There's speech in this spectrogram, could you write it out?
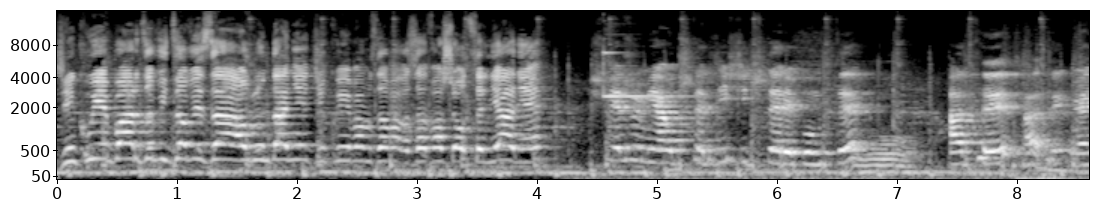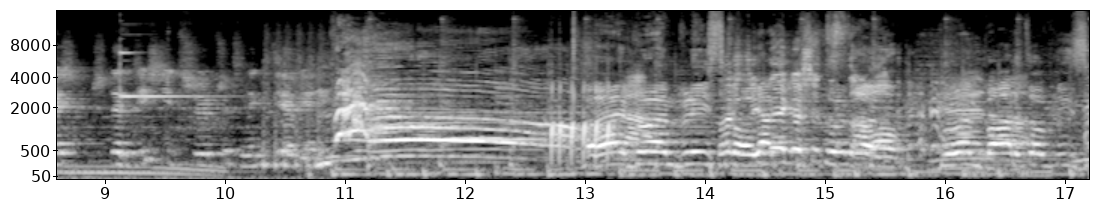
Dziękuję bardzo widzowie za oglądanie, dziękuję wam za, za wasze ocenianie. Świeży miał 44 punkty, a ty, Patryk, miałeś 43,9. Ej, byłem blisko, Coś jak dziwnego się tu stało. byłem bardzo blisko.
